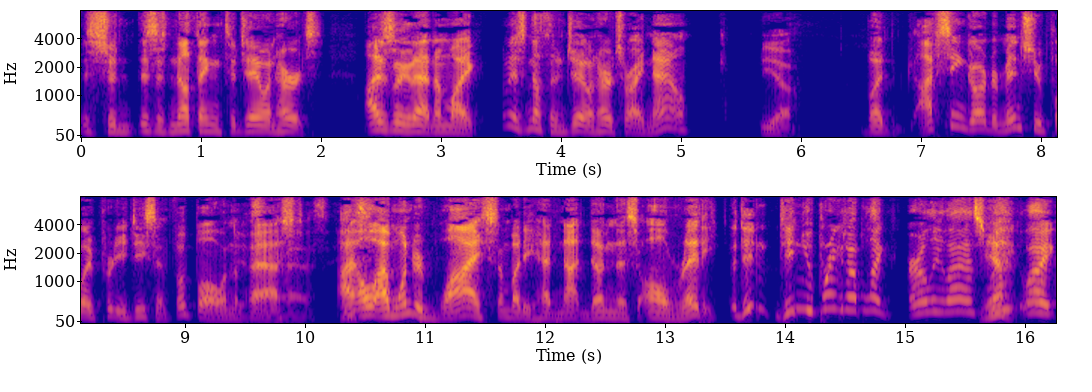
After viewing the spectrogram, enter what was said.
This should this is nothing to Jalen Hurts. I just look at that and I'm like, I mean, it's nothing to Jalen Hurts right now. Yeah. But I've seen Gardner Minshew play pretty decent football in the Yes, past. I oh, I wondered why somebody had not done this already. Didn't didn't you bring it up like early last Yeah. week? Like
